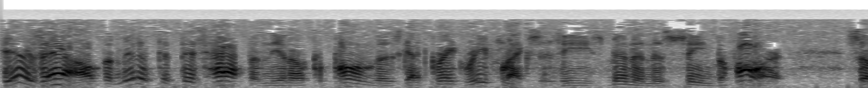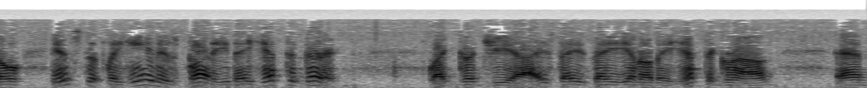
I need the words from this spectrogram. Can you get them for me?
here's Al. The minute that this happened, you know, Capone has got great reflexes. He's been in this scene before. So instantly, he and his buddy they hit the dirt like good GIs. They they you know they hit the ground, and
